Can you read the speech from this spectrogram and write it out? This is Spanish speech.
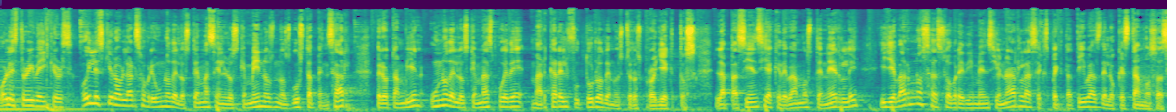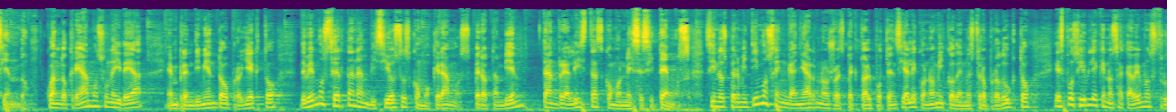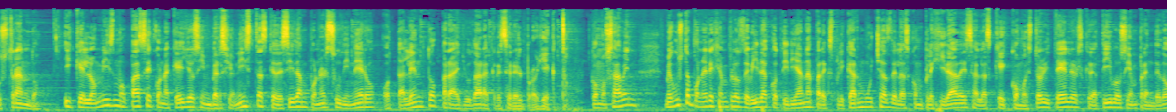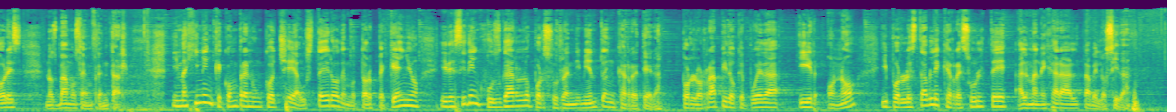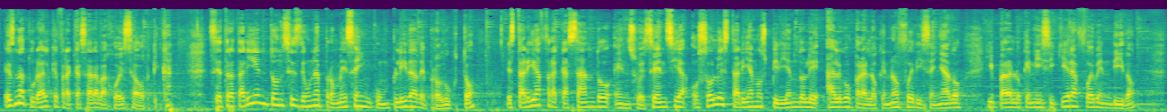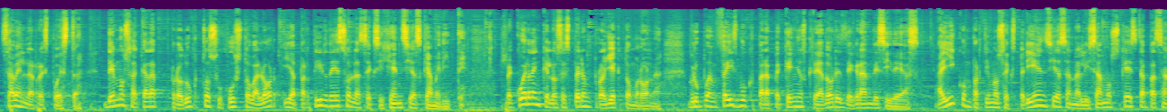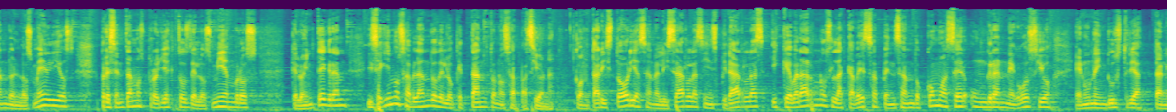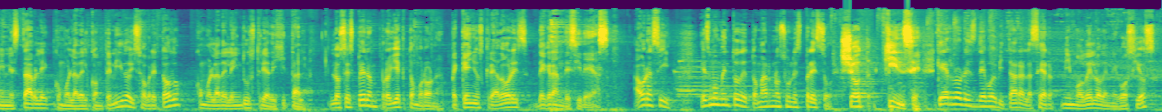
Hola Storybakers, hoy les quiero hablar sobre uno de los temas en los que menos nos gusta pensar, pero también uno de los que más puede marcar el futuro de nuestros proyectos, la paciencia que debamos tenerle y llevarnos a sobredimensionar las expectativas de lo que estamos haciendo. Cuando creamos una idea, emprendimiento o proyecto, debemos ser tan ambiciosos como queramos, pero también tan realistas como necesitemos. Si nos permitimos engañarnos respecto al potencial económico de nuestro producto, es posible que nos acabemos frustrando y que lo mismo pase con aquellos inversionistas que decidan poner su dinero o talento para ayudar a crecer el proyecto. Como saben, me gusta poner ejemplos de vida cotidiana para explicar muchas de las complejidades a las que como storytellers, creativos y emprendedores nos vamos a enfrentar. Imaginen que compran un coche austero de motor pequeño y deciden juzgarlo por su rendimiento en carretera, por lo rápido que pueda ir o no y por lo estable que resulte al manejar a alta velocidad. Es natural que fracasara bajo esa óptica. ¿Se trataría entonces de una promesa incumplida de producto? ¿Estaría fracasando en su esencia o solo estaríamos pidiéndole algo para lo que no fue diseñado y para lo que ni siquiera fue vendido? Saben la respuesta. Demos a cada producto su justo valor y a partir de eso las exigencias que amerite. Recuerden que los espero en Proyecto Morona, grupo en Facebook para pequeños creadores de grandes ideas. Ahí compartimos experiencias, analizamos qué está pasando en los medios, presentamos proyectos de los miembros que lo integran y seguimos hablando de lo que tanto nos apasiona. Contar historias, analizarlas, inspirarlas y quebrarnos la cabeza pensando cómo hacer un gran negocio en una industria tan inestable como la del contenido y sobre todo como la de la industria digital. Los espero en Proyecto Morona, pequeños creadores de grandes ideas. Ahora sí, es momento de tomarnos un espresso. Shot 15. ¿Qué errores debo evitar al hacer mi modelo de negocios?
